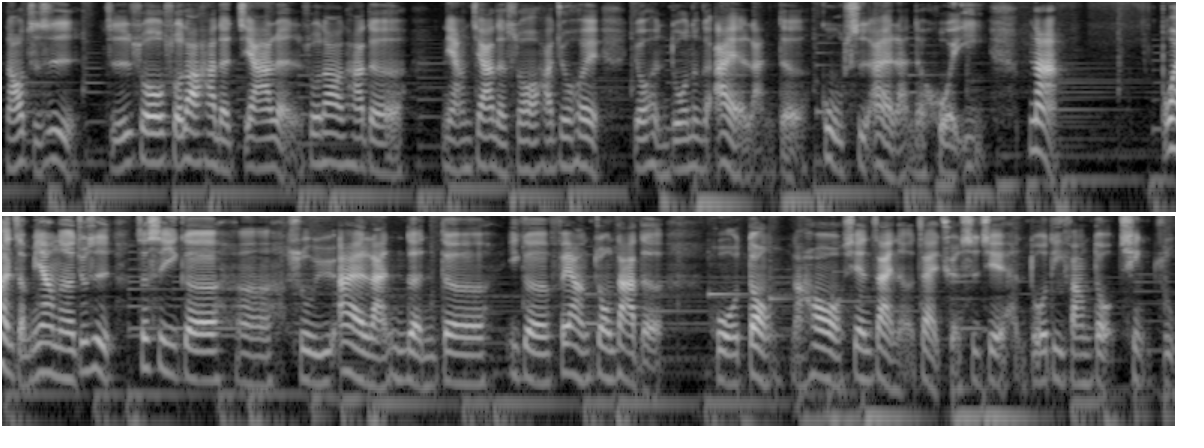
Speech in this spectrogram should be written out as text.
然后只是只是说说到她的家人，说到她的。娘家的时候，他就会有很多那个爱尔兰的故事、爱尔兰的回忆。那不管怎么样呢，就是这是一个呃属于爱尔兰人的一个非常重大的活动。然后现在呢，在全世界很多地方都有庆祝。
